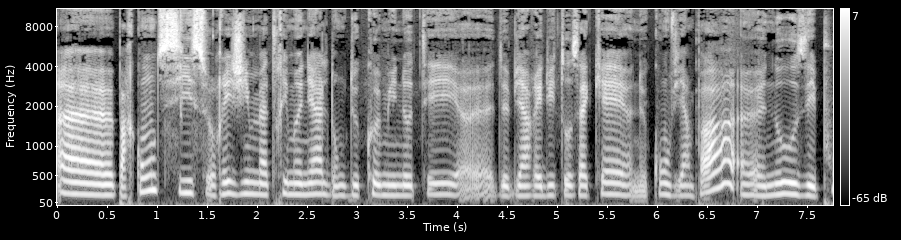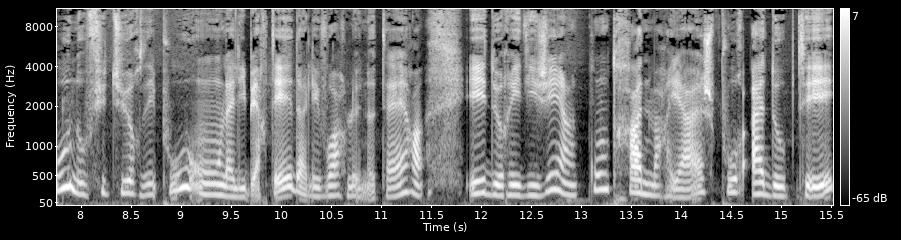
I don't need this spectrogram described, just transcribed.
Euh, par contre, si ce régime matrimonial, donc de communauté euh, de biens réduite aux acquets, euh, ne convient pas, nos époux, nos futurs époux, ont la liberté d'aller voir le notaire et de rédiger un contrat de mariage pour adopter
